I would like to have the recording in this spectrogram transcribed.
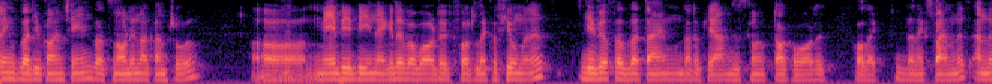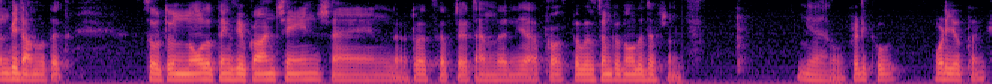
things that you can't change that's not in our control uh, mm-hmm. maybe be negative about it for like a few minutes give yourself that time that okay i'm just going to talk about it for like the next five minutes and then be done with it. So to know the things you can't change and uh, to accept it and then yeah of course the wisdom to know the difference. Yeah. So pretty cool. What do you think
